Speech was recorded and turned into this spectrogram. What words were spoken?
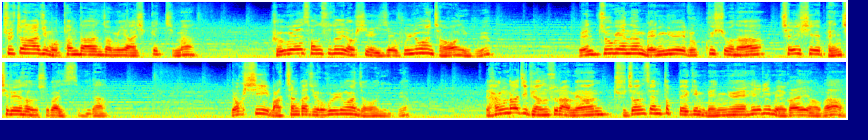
출전하지 못한다는 점이 아쉽겠지만 그 외 선수들 역시 이제 훌륭한 자원이고요. 왼쪽에는 맨유의 루크쇼나 첼시의 벤치레 선수가 있습니다. 역시 마찬가지로 훌륭한 자원이고요. 한 가지 변수라면 주전 센터백인 맨유의 해리 메가이어가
